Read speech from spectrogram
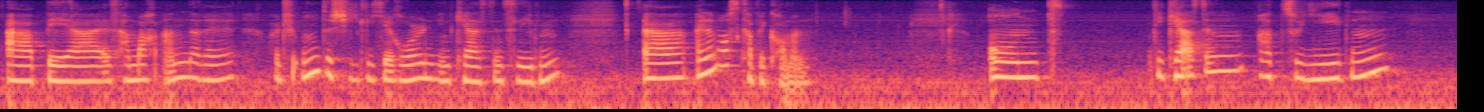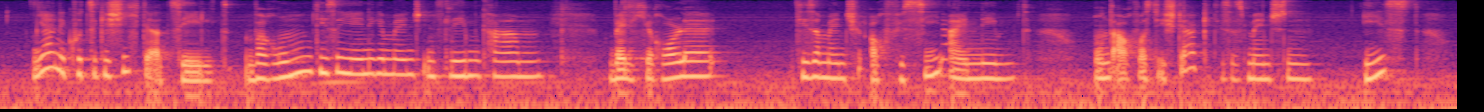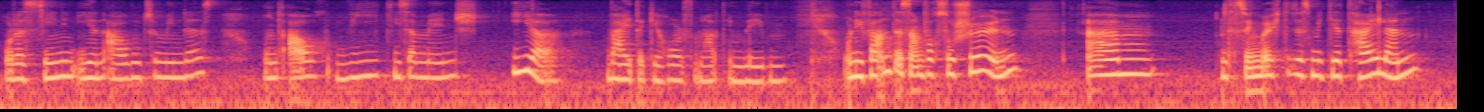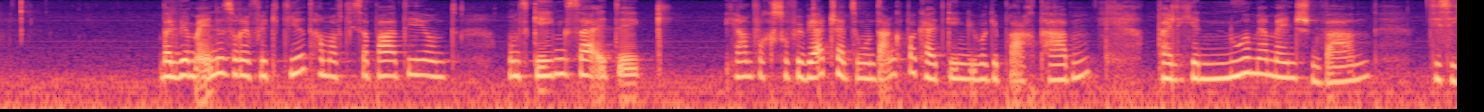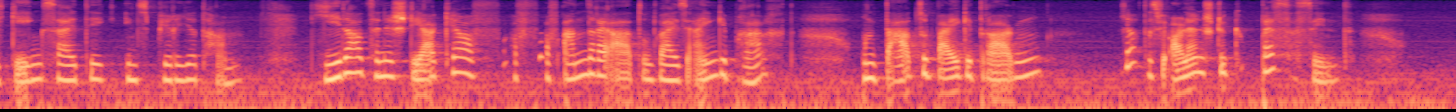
Aber es haben auch andere halt für unterschiedliche Rollen in Kerstins Leben äh, einen Oscar bekommen. Und die Kerstin hat zu jedem ja, eine kurze Geschichte erzählt, warum dieserjenige Mensch ins Leben kam, welche Rolle dieser Mensch auch für sie einnimmt und auch was die Stärke dieses Menschen ist oder sind in ihren Augen zumindest und auch wie dieser Mensch ihr weitergeholfen hat im Leben. Und ich fand das einfach so schön ähm, und deswegen möchte ich das mit dir teilen, weil wir am Ende so reflektiert haben auf dieser Party und uns gegenseitig ja einfach so viel Wertschätzung und Dankbarkeit gegenübergebracht haben, weil hier nur mehr Menschen waren, die sich gegenseitig inspiriert haben. Jeder hat seine Stärke auf, auf, auf andere Art und Weise eingebracht und dazu beigetragen, ja, dass wir alle ein Stück besser sind.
